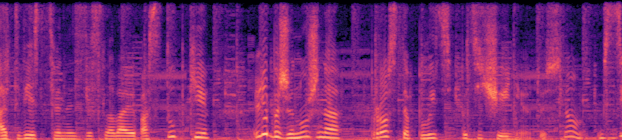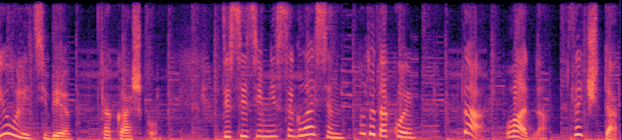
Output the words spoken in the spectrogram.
ответственность за слова и поступки, либо же нужно просто плыть по течению. То есть, ну, сделали тебе какашку, ты с этим не согласен? Ну, ты такой, да, ладно, значит так.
